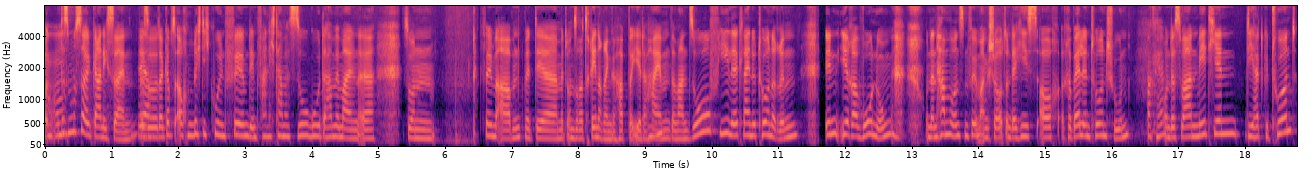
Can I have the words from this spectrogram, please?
genau. Und das muss halt gar nicht sein. Ja. Also da gab es auch einen richtig coolen Film, den fand ich damals so gut. Da haben wir mal einen, äh, so einen Filmabend mit, der, mit unserer Trainerin gehabt bei ihr daheim. Da waren so viele kleine Turnerinnen in ihrer Wohnung. Und dann haben wir uns einen Film angeschaut und der hieß auch Rebell in Turnschuhen. Okay. Und das war ein Mädchen, die hat geturnt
